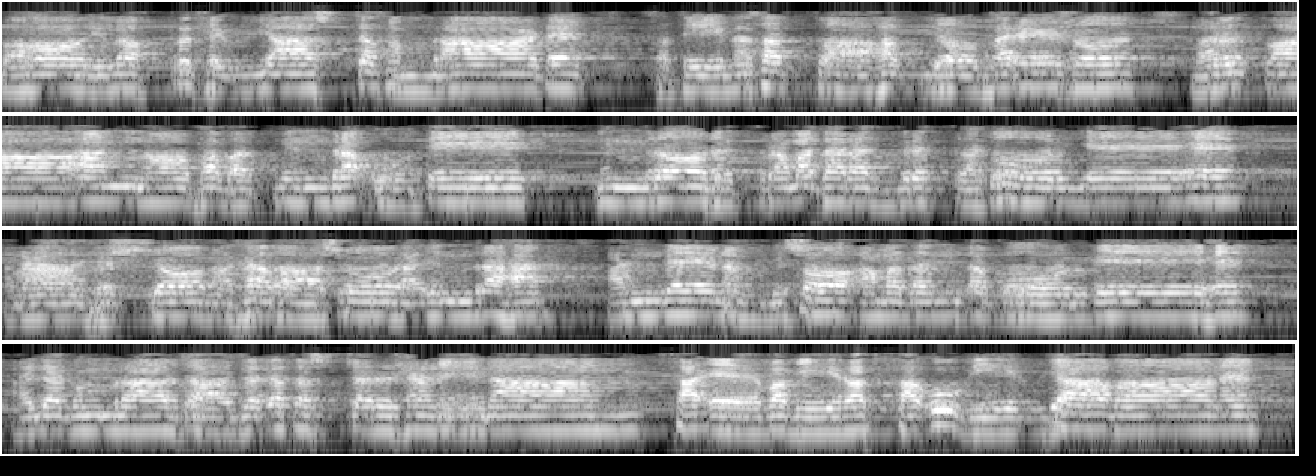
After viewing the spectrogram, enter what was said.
महोदिवः पृथिव्याश्च सम्राट्। सतीन सत्त्वाहव्यो भरेषु मरुत्वान्नो भवत्विन्द्र ऊते। इन्द्रो वृत्रमतरद्वृत्रतूर्ये अनाधिष्यो मघवाशोर इन्द्रः। अन्देन विशो अमदन्तपूर्वेः अयगुम् राजा जगतश्चर्षणीनाम् स एव वीरः स उवीर्यावान्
